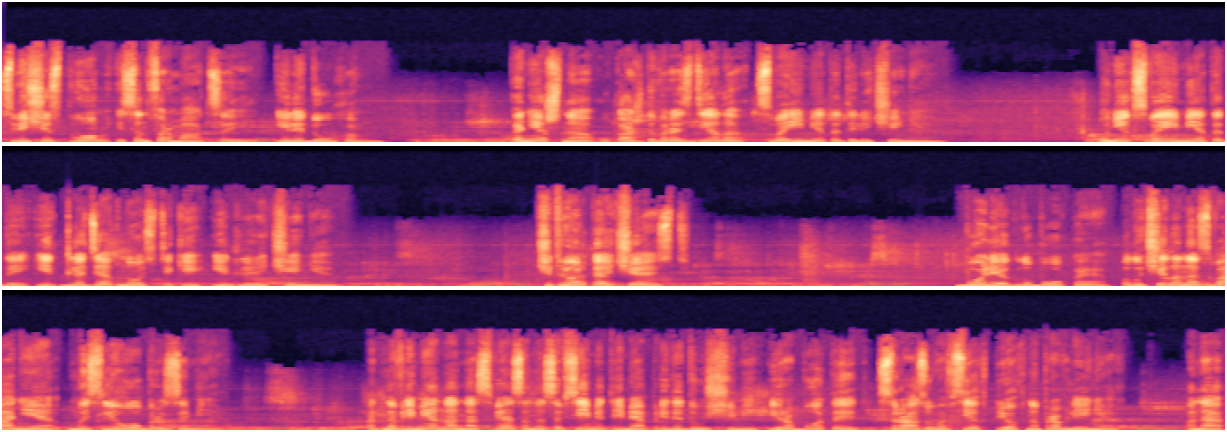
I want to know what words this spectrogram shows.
с веществом и с информацией или духом. Конечно, у каждого раздела свои методы лечения. У них свои методы и для диагностики, и для лечения. Четвертая часть, более глубокая, получила название мыслеобразами – Одновременно она связана со всеми тремя предыдущими и работает сразу во всех трех направлениях. Она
